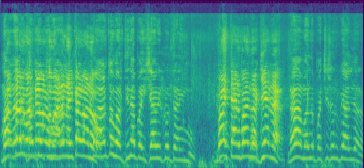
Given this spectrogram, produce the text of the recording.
મારે નહીં કરવાનો. મારે તો વર્ધીના પૈસા એટલો જાણી હું બસ તાર બંધ ને. ના. મને પચીસો રૂપિયા આલી દેવાનો.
